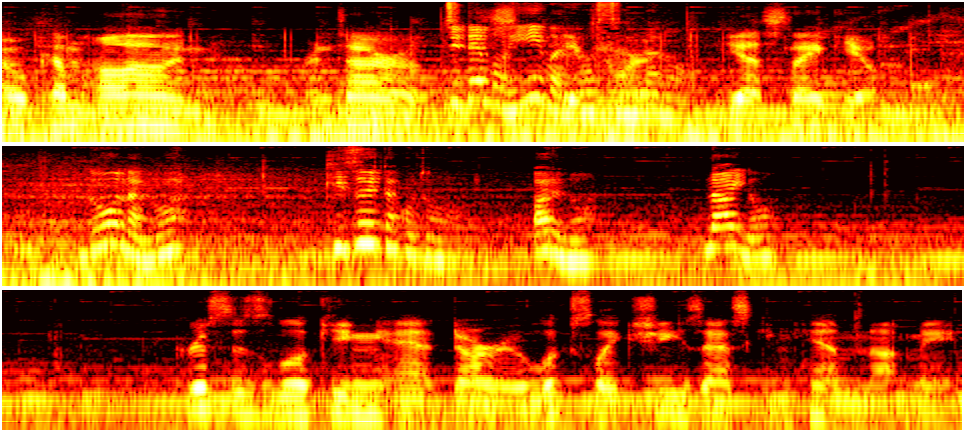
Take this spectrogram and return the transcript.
Oh come on Rintaro Yes thank you あるのないの Chris is looking at Daru. Looks like she's asking him, not me.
